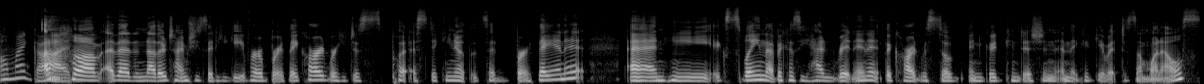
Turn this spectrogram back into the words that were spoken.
Oh my god. um, and then another time she said he gave her a birthday card where he just put a sticky note that said birthday in it. And he explained that because he hadn't written in it, the card was still in good condition and they could give it to someone else.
